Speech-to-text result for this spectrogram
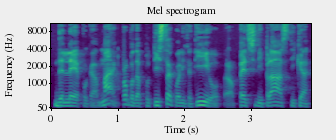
dell'epoca, ma proprio dal punto di vista qualitativo, però pezzi di plastica,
